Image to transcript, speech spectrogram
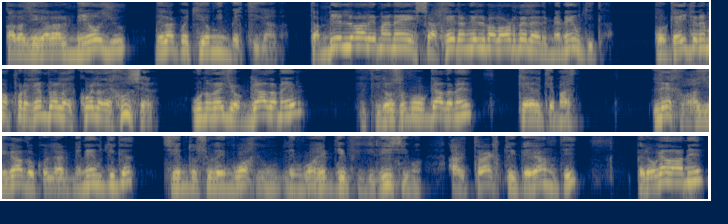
para llegar al meollo de la cuestión investigada. También los alemanes exageran el valor de la hermenéutica, porque ahí tenemos, por ejemplo, la escuela de Husserl, uno de ellos, Gadamer, el filósofo Gadamer, que es el que más lejos ha llegado con la hermenéutica, siendo su lenguaje un lenguaje dificilísimo, abstracto y pedante, pero Gadamer,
